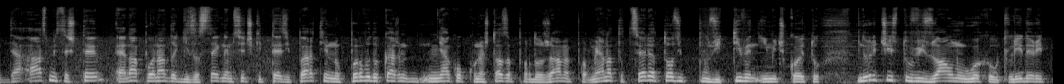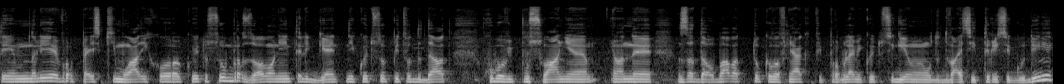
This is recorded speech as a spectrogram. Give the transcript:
Да, аз мисля, ще една по една да ги засегнем всички тези партии, но първо да кажем няколко неща за продължаваме промяната. Целият този позитивен имидж, който дори чисто визуално лъха от лидерите им, нали, европейски млади хора, които са образовани, интелигентни, които се опитват да дават хубави послания, а не задълбават тук в някакви проблеми, които си ги имаме от 20-30 години.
